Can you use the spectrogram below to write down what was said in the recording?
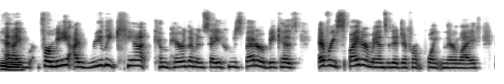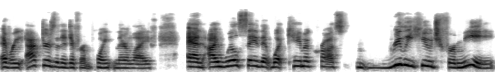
And Mhm. I, for me, I really can't compare them and say who's better because every Spider-Man's at a different point in their life, every actor's at a different point in their life. And I will say that what came across really huge for me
